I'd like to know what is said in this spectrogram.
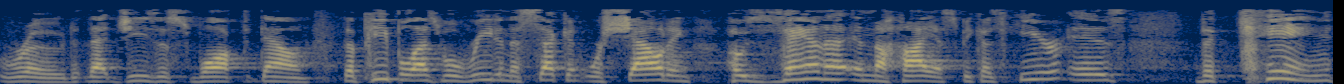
road that Jesus walked down. The people, as we'll read in a second, were shouting, Hosanna in the highest, because here is the king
